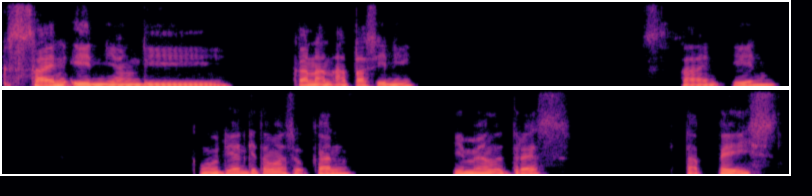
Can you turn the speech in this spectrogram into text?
sign in yang di kanan atas ini. Sign in. Kemudian kita masukkan email address. Kita paste.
